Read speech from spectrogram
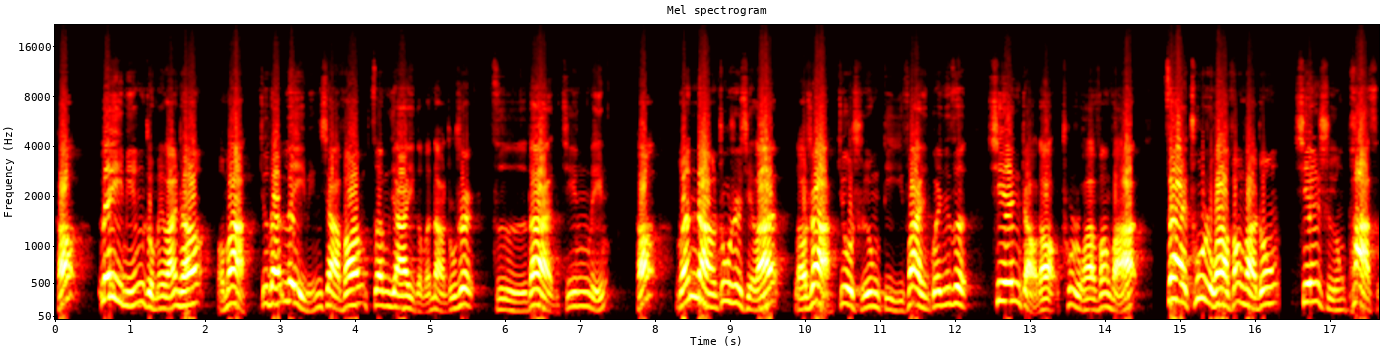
好，类名准备完成，我们啊就在类名下方增加一个文档注释：子弹精灵。好，文档注释写完。老师啊，就使用 define 关键字，先找到初始化方法，在初始化方法中先使用 pass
